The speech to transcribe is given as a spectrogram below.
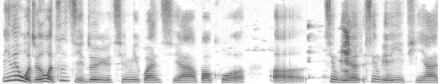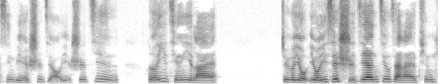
因为我觉得我自己对于亲密关系啊，包括呃性别性别议题啊、性别视角，也是近可能疫情以来，这个有有一些时间静下来听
